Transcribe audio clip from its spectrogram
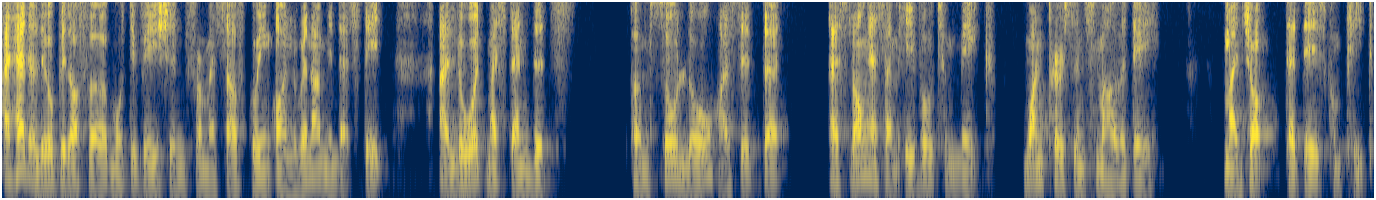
I had a little bit of a motivation for myself going on when I'm in that state. I lowered my standards um, so low. I said that as long as I'm able to make one person smile a day, my job that day is complete.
